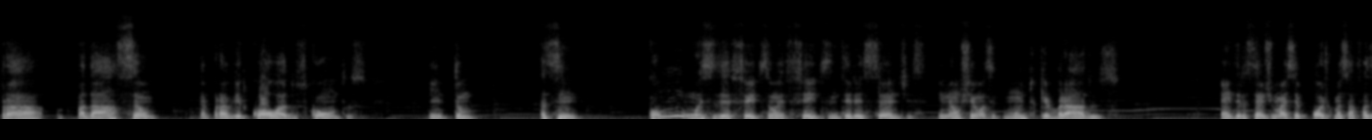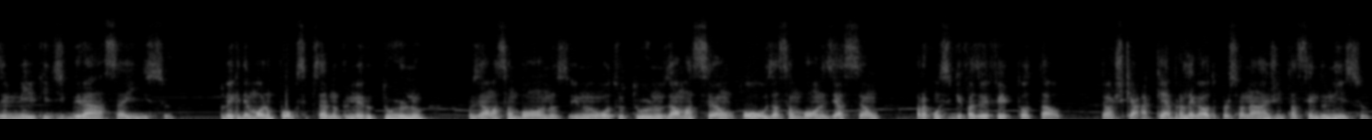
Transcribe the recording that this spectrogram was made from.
para dar a ação, né, para ver qual é dos contos. Então, assim, como esses efeitos são efeitos interessantes e não chegam a ser muito quebrados, é interessante, mas você pode começar a fazer meio que de graça isso. Tudo bem que demora um pouco, você precisa no primeiro turno usar uma ação bônus e no outro turno usar uma ação, ou usar ação bônus e ação para conseguir fazer o efeito total. Então acho que a quebra legal do personagem está sendo nisso.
